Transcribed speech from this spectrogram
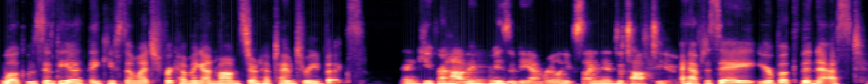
Welcome, Cynthia. Thank you so much for coming on Moms Don't Have Time to Read Books. Thank you for having me, Zibby. I'm really excited to talk to you. I have to say, your book, The Nest,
